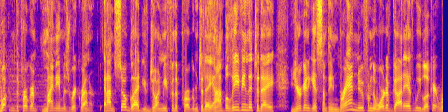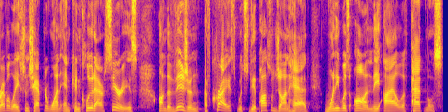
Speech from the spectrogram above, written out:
Welcome to the program. My name is Rick Renner, and I'm so glad you've joined me for the program today. And I'm believing that today you're going to get something brand new from the Word of God as we look at Revelation chapter 1 and conclude our series on the vision of Christ, which the Apostle John had when he was on the Isle of Patmos.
